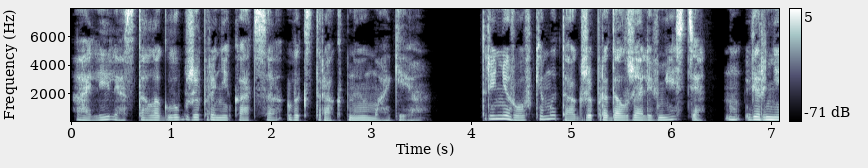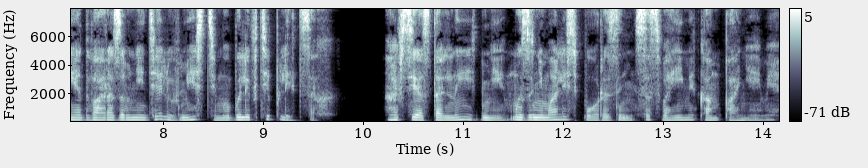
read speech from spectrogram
а Лиля стала глубже проникаться в экстрактную магию. Тренировки мы также продолжали вместе, ну, вернее, два раза в неделю вместе мы были в теплицах. А все остальные дни мы занимались порознь со своими компаниями.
